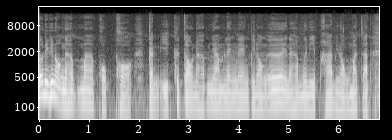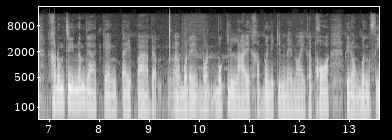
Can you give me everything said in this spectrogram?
สวัสดีพี่น้องนะครับมาพบพอกันอีกคือเก่านะครับย่ำแรงๆพี่น้องเอ้ยนะครับมือนี้พาพี่น้องมาจัด ขนมจีนน้ำยาแกงไตปลาแบบเอ่อบ่ได้บ่บ่กินหลายครับมือนี้กินหน่อยๆกับพ่อพี่น้องเบิงสี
